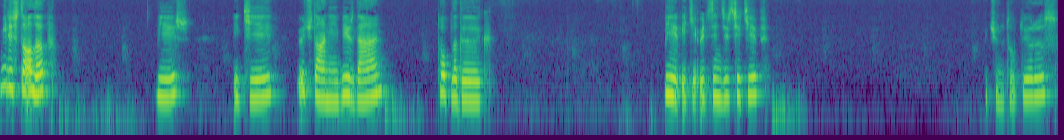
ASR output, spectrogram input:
Mil alıp Bir, iki, üç taneyi birden topladık. Bir, iki, üç zincir çekip üçünü topluyoruz.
